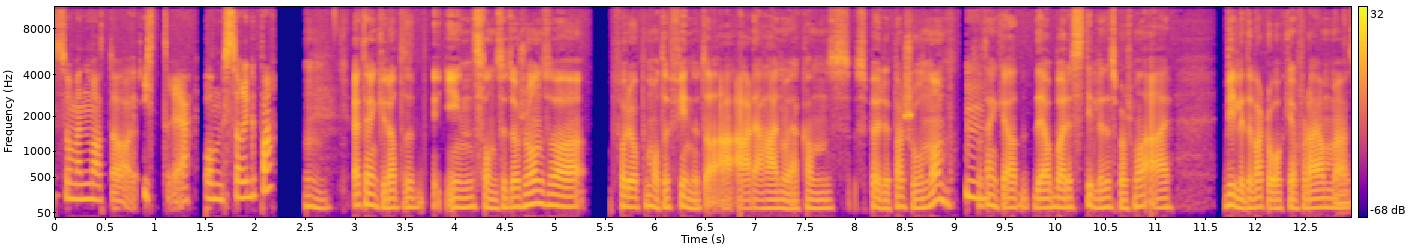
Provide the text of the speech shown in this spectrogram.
som en måte å ytre omsorg på. Mm. Jeg tenker at i en sånn situasjon, så for å på en måte finne ut er det her noe jeg kan spørre personen om, så Mm. tenker jeg at det å bare stille det spørsmålet er Ville det vært ok for deg om jeg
